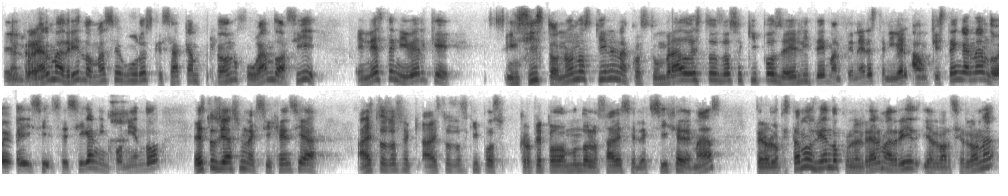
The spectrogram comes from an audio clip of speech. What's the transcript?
el Real Madrid lo más seguro es que sea campeón jugando así, en este nivel que, insisto, no nos tienen acostumbrado estos dos equipos de élite mantener este nivel, aunque estén ganando ¿eh? y se sigan imponiendo. Esto ya es una exigencia a estos dos, a estos dos equipos, creo que todo el mundo lo sabe, se le exige de más, pero lo que estamos viendo con el Real Madrid y el Barcelona,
